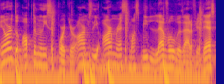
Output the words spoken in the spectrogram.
In order to optimally support your arms, the armrest must be level with that of your desk,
